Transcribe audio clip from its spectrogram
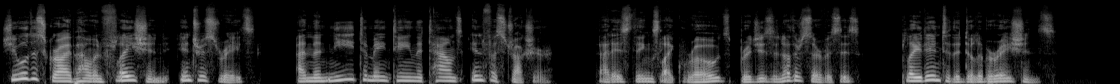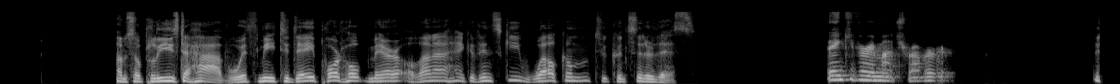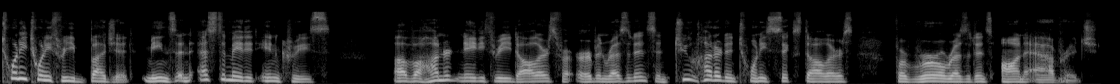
She will describe how inflation, interest rates, and the need to maintain the town's infrastructure, that is, things like roads, bridges, and other services, played into the deliberations. I'm so pleased to have with me today Port Hope Mayor Olena Hankivsky. Welcome to Consider This. Thank you very much, Robert. The 2023 budget means an estimated increase of $183 for urban residents and $226 for rural residents on average.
